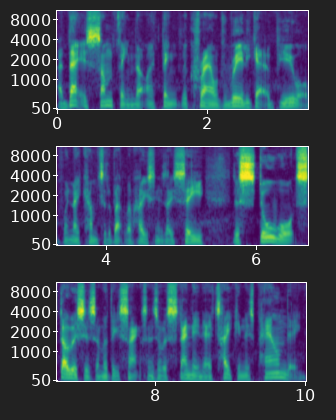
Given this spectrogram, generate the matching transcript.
And that is something that I think the crowd really get a view of when they come to the Battle of Hastings. They see the stalwart stoicism of these Saxons who are standing there taking this pounding,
